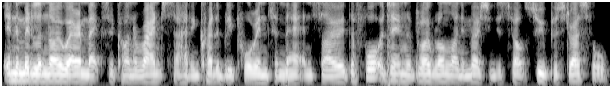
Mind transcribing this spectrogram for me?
in the middle of nowhere in Mexico on a ranch that had incredibly poor internet, and so the thought of doing a global online immersion just felt super stressful.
